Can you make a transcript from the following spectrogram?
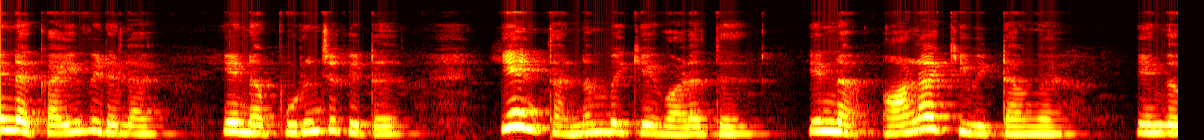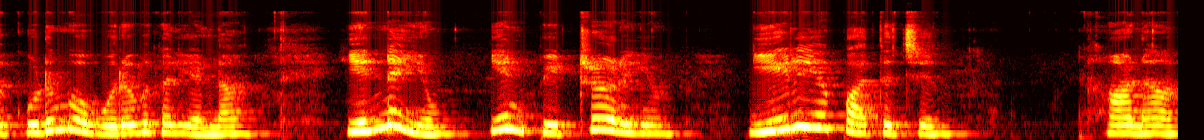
என்னை கைவிடலை என்னை புரிஞ்சுக்கிட்டு என் தன்னம்பிக்கை வளர்த்து என்னை ஆளாக்கி விட்டாங்க. எங்கள் குடும்ப உறவுகள் எல்லாம் என்னையும் என் பெற்றோரையும் ஏழையாக பார்த்துச்சு. ஆனால்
